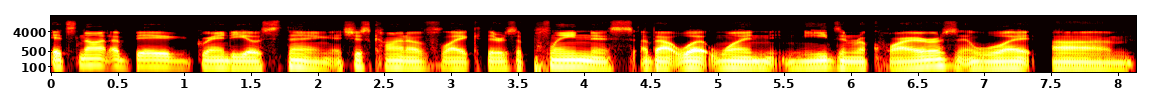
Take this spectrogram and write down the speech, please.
it's not a big grandiose thing. It's just kind of like there's a plainness about what one needs and requires, and what, um,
